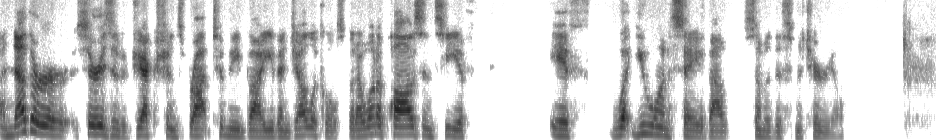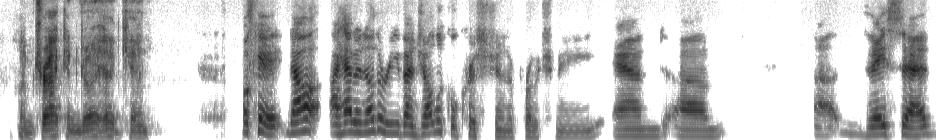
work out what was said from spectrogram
another series of objections brought to me by evangelicals, but I want to pause and see if if what you want to say about some of this material. I'm tracking. Go ahead, Ken. Okay, now I had another evangelical Christian approach me, and um, uh, they said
